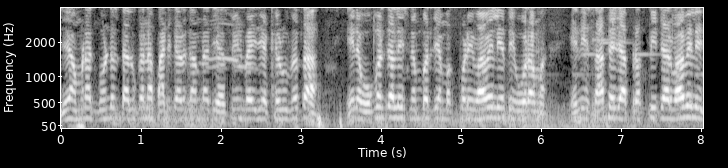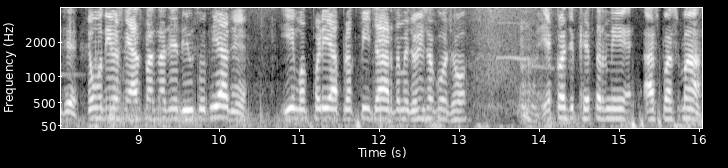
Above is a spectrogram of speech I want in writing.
જે હમણાં જ ગોંડલ તાલુકાના પાટીદાર ગામના જે અશ્વિનભાઈ જે ખેડૂત હતા, એને ઓગણચાલીસ નંબર જે મગફળી વાવેલી હતી ઓરામાં, એની સાથે જ આ પ્રગતિચાર વાવેલી છે. નવ દિવસની આસપાસના જે દિવસો થયા છે એ મગફળી આ પ્રગતિચાર તમે જોઈ શકો છો. એક જ ખેતરની આસપાસમાં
